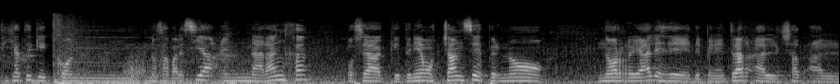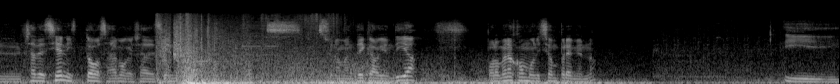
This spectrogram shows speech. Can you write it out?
fíjate que con. Nos aparecía en naranja. O sea que teníamos chances, pero no. No reales de, de penetrar al chat de 100 y todos sabemos que chat de 100 es, es una manteca hoy en día. Por lo menos con munición premium, ¿no? Y...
